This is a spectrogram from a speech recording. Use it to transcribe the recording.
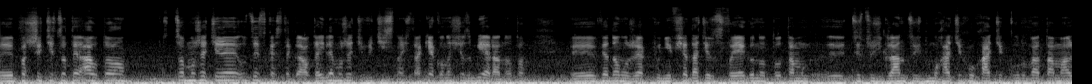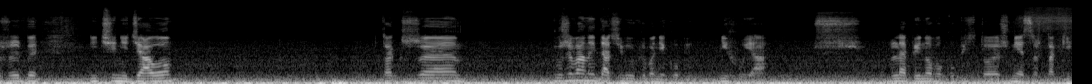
e, patrzycie co te auto, co możecie uzyskać z tego auta, ile możecie wycisnąć, tak? Jak ono się zbiera, no to e, wiadomo, że jak nie wsiadacie do swojego, no to tam e, cycuś glancuś, dmuchacie, chuchacie, kurwa tam, żeby nic się nie działo. Także używanej daci bym chyba nie kupił. Ni chuja. Lepiej nowo kupić, to już nie jest aż taki,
